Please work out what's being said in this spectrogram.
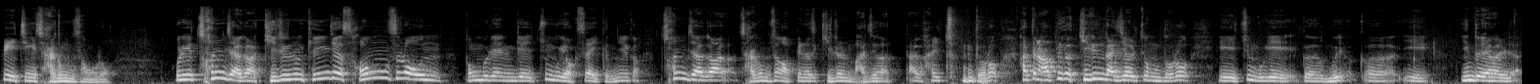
베이징의 자금성으로. 그리고 천자가 기린은 굉장히 성스러운 동물이라는 게 중국 역사에 있거든요. 그러니까 천자가 자금성 앞에 나서 기린을 맞았다고 할 정도로 하여튼 아프리카 기린 가지할 정도로 이 중국이 그, 그, 이 인도양을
